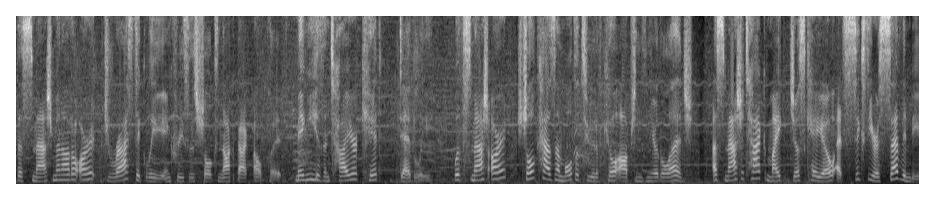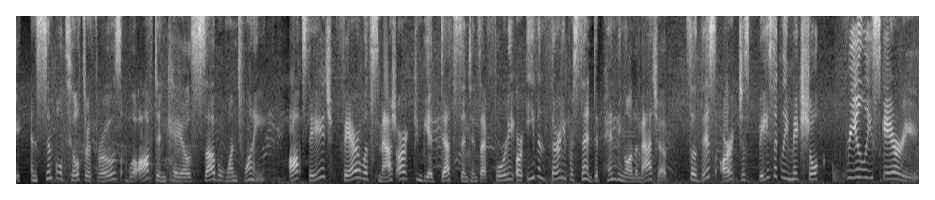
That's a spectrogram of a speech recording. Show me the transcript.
The Smash Monado art drastically increases Shulk's knockback output, making his entire kit deadly. With Smash art, Shulk has a multitude of kill options near the ledge. A smash attack might just KO at 60 or 70, and simple tilt or throws will often KO sub 120. Offstage, fair with Smash Art can be a death sentence at 40 or even 30% depending on the matchup, so this art just basically makes Shulk really scary.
